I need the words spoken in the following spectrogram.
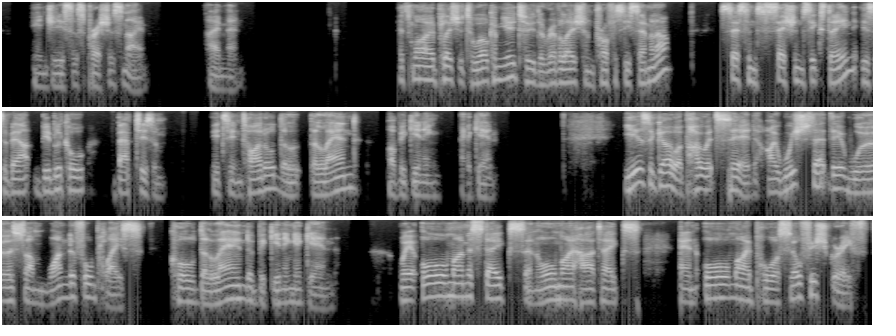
in Jesus' precious name. Amen. It's my pleasure to welcome you to the Revelation Prophecy Seminar. Session, session 16 is about biblical baptism. It's entitled The, the Land of Beginning Again. Years ago, a poet said, I wish that there were some wonderful place called the land of beginning again, where all my mistakes and all my heartaches and all my poor selfish grief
